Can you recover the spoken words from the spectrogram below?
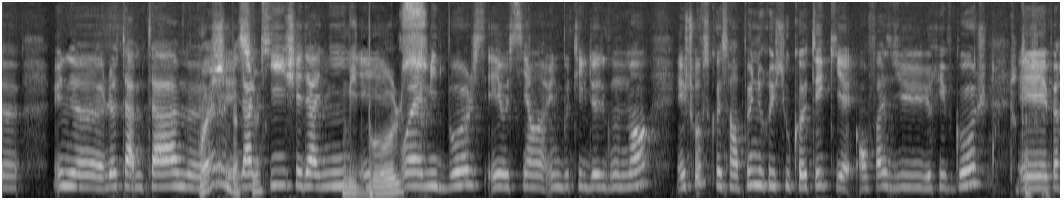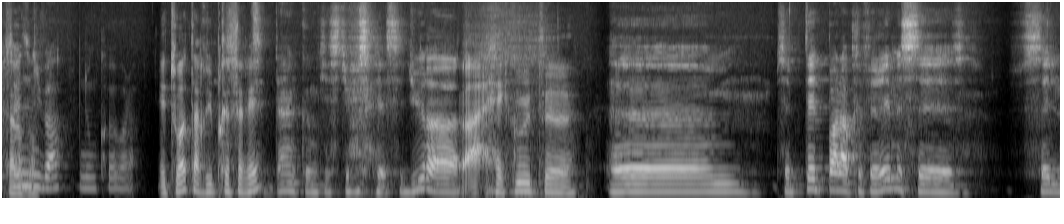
euh, une, euh, le Tam Tam, Ouais, chez. Lucky, chez Dany. Meatballs. Et, ouais, Meatballs et aussi un- une boutique de seconde main. Et je trouve que c'est un peu une rue sous-côté qui est en face du rive gauche Tout et personne n'y va. Donc euh, voilà. Et toi, ta rue préférée C'est dingue comme question, c'est dur à. Ah, écoute. euh, Euh, c'est peut-être pas la préférée, mais c'est celle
